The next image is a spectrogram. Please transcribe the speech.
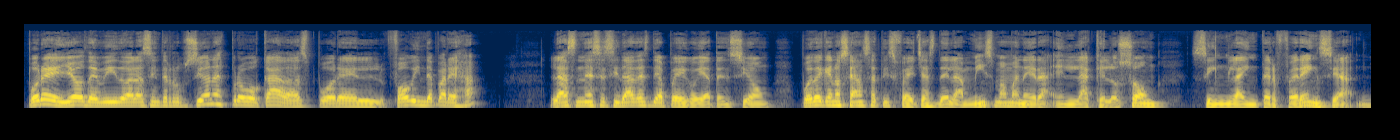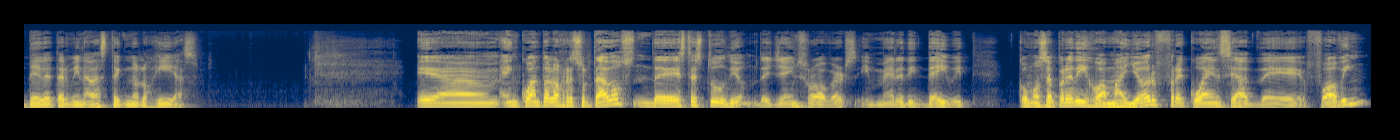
Por ello, debido a las interrupciones provocadas por el fobbing de pareja, las necesidades de apego y atención puede que no sean satisfechas de la misma manera en la que lo son sin la interferencia de determinadas tecnologías. Eh, en cuanto a los resultados de este estudio de James Roberts y Meredith David, como se predijo, a mayor frecuencia de fobbing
